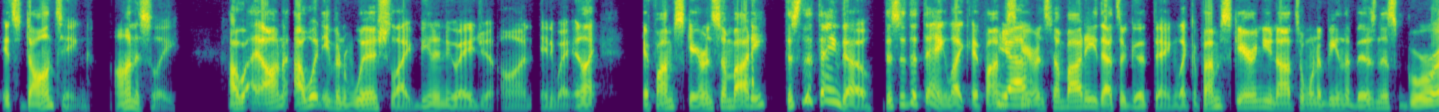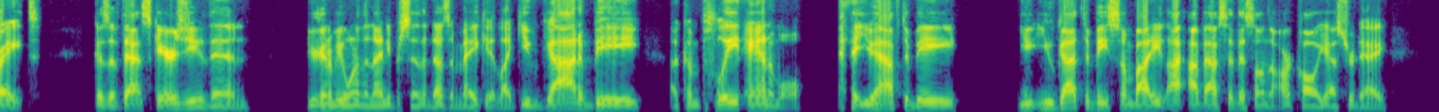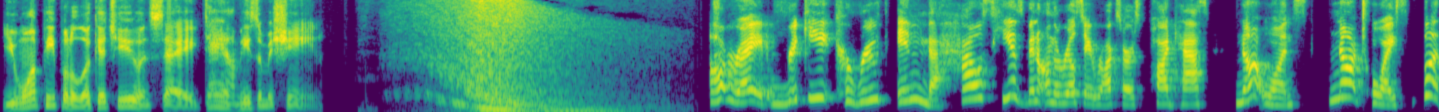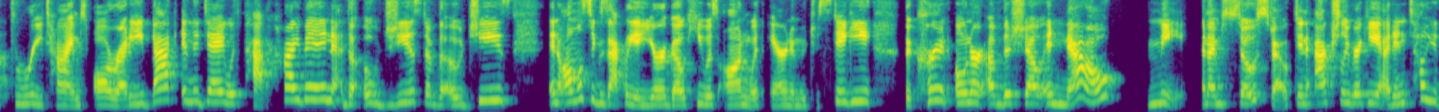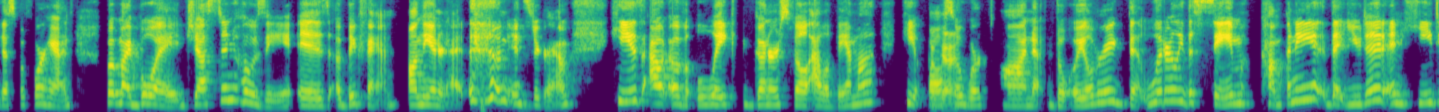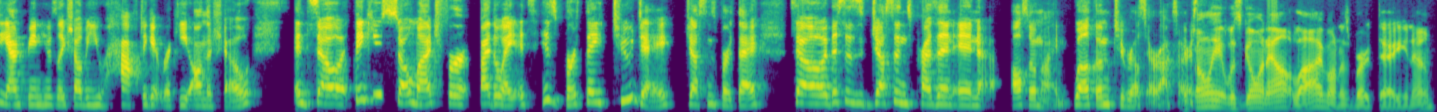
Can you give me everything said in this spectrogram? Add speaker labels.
Speaker 1: it's daunting, honestly. I, I, I wouldn't even wish like being a new agent on anyway. And like, if I'm scaring somebody, this is the thing though. This is the thing. Like, if I'm
Speaker 2: Yeah.
Speaker 1: scaring somebody, that's a good thing. Like, if I'm scaring you not to want to be in the business, great. Because if that scares you, then you're going to be one of the 90% that doesn't make it. Like, you've got to be a complete animal. you have to be, you, you got to be somebody. I, I've, I've said this on the, our call yesterday. You want people to look at you and say, damn, he's a machine.
Speaker 2: All right, Ricky Carruth in the house. He has been on the Real Estate Rockstars podcast not once, not twice, but three times already. Back in the day with Pat Hiban, the OGest of the OGs. And almost exactly a year ago, he was on with Aaron Amuchastegui, the current owner of the show. And now me. And I'm so stoked. And actually, Ricky, I didn't tell you this beforehand, but my boy, Justin Hosey, is a big fan on the internet, on mm-hmm. Instagram. He is out of Lake Guntersville, Alabama. He also worked on the oil rig that literally the same company that you did. And he DM'd me and he was like, Shelby, you have to get Ricky on the show. And so thank you so much for, by the way, it's his birthday today, Justin's birthday. So this is Justin's present and also mine. Welcome to Real Estate Rockstars.
Speaker 1: If only it was going out live on his birthday, you know?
